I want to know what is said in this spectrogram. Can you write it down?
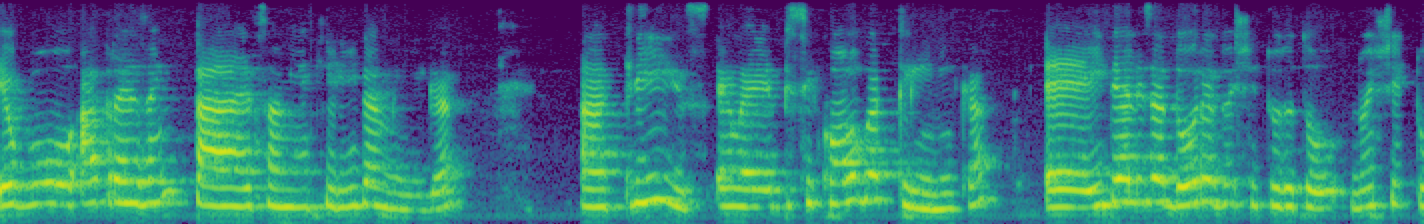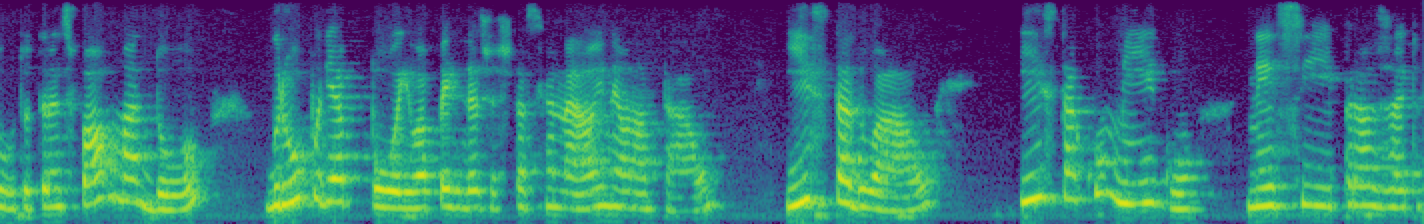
eu vou apresentar essa minha querida amiga. A Cris, ela é psicóloga clínica, é idealizadora do Instituto, do Instituto Transformador, grupo de apoio à perda gestacional e neonatal, estadual, e está comigo nesse projeto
